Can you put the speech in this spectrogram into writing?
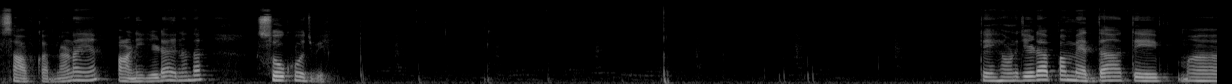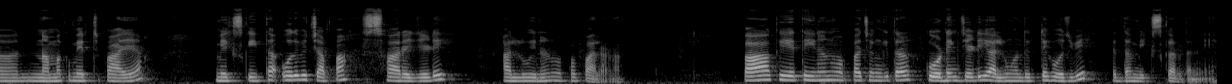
ਸਾਫ਼ ਕਰ ਲੈਣਾ ਆ। ਪਾਣੀ ਜਿਹੜਾ ਇਹਨਾਂ ਦਾ ਸੋਖ ਹੋ ਜਵੇ। ਤੇ ਹੁਣ ਜਿਹੜਾ ਆਪਾਂ ਮੈਦਾ ਤੇ ਨਮਕ, ਮਿਰਚ ਪਾਏ ਆ ਮਿਕਸ ਕੀਤਾ, ਉਹਦੇ ਵਿੱਚ ਆਪਾਂ ਸਾਰੇ ਜਿਹੜੇ ਆਲੂ ਇਹਨਾਂ ਨੂੰ ਆਪਾਂ ਪਾ ਲੈਣਾ। ਪਾ ਕੇ ਤੇ ਇਹਨਾਂ ਨੂੰ ਆਪਾਂ ਚੰਗੀ ਤਰ੍ਹਾਂ ਕੋਡਿੰਗ ਜਿਹੜੀ ਆਲੂਆਂ ਦੇ ਉੱਤੇ ਹੋ ਜਵੇ ਇਦਾਂ ਮਿਕਸ ਕਰ ਦਿੰਨੇ ਆ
